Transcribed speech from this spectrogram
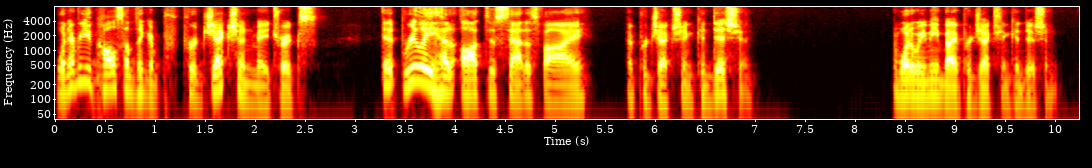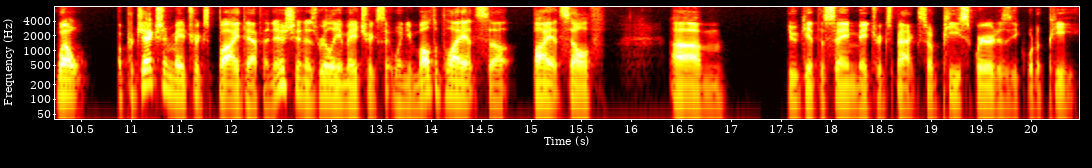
whenever you call something a projection matrix, it really had ought to satisfy a projection condition. And what do we mean by a projection condition? Well, a projection matrix by definition is really a matrix that when you multiply it by itself, um, you get the same matrix back. So p squared is equal to p.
